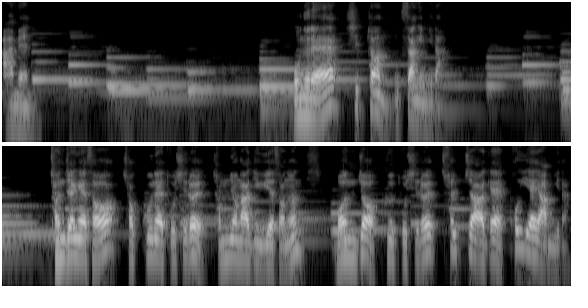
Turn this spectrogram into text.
아멘. 오늘의 시편 묵상입니다. 전쟁에서 적군의 도시를 점령하기 위해서는 먼저 그 도시를 철저하게 포위해야 합니다.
